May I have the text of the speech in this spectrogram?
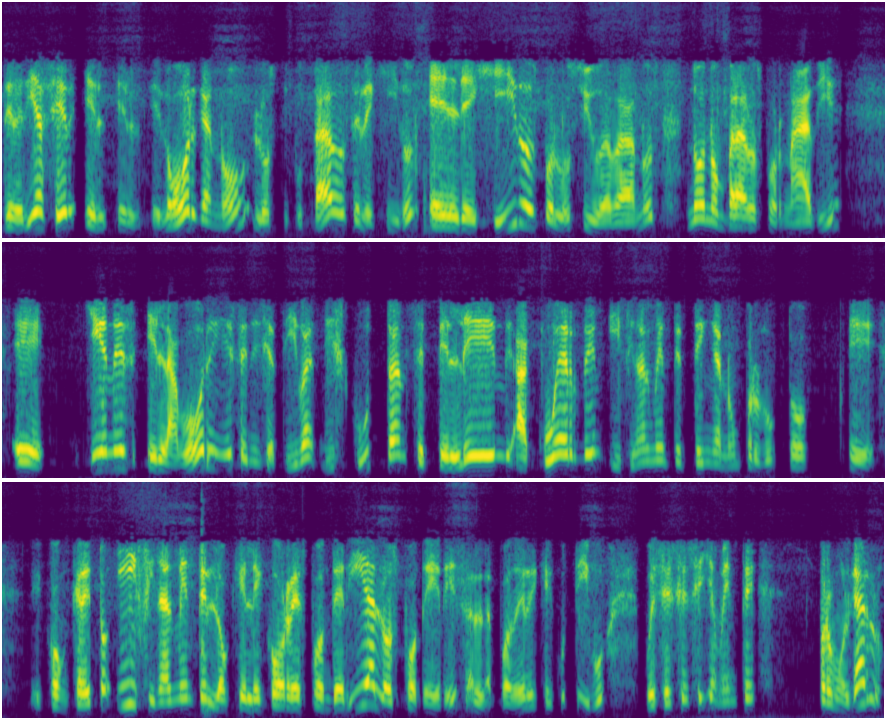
Debería ser el, el, el, órgano, los diputados elegidos, elegidos por los ciudadanos, no nombrados por nadie, eh, quienes elaboren esta iniciativa, discutan, se peleen, acuerden y finalmente tengan un producto eh, eh, concreto y finalmente lo que le correspondería a los poderes, al poder ejecutivo, pues es sencillamente promulgarlo.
